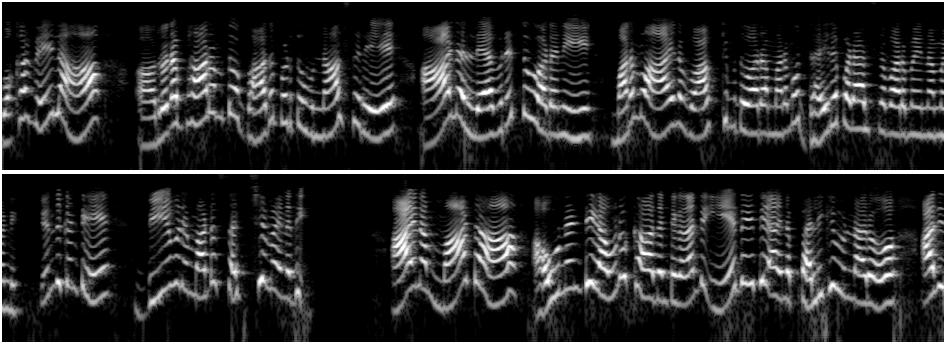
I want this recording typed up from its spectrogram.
ఒకవేళ రుణభారంతో బాధపడుతూ ఉన్నా సరే ఆయన లేవనెత్తువాడని మనము ఆయన వాక్యం ద్వారా మనము ధైర్యపడాల్సిన వారమైనామండి ఎందుకంటే దేవుని మాట సత్యమైనది. ఆయన మాట అవునంటే అవును కాదంటే కదా. అంటే ఏదైతే ఆయన పలికి ఉన్నారో అది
